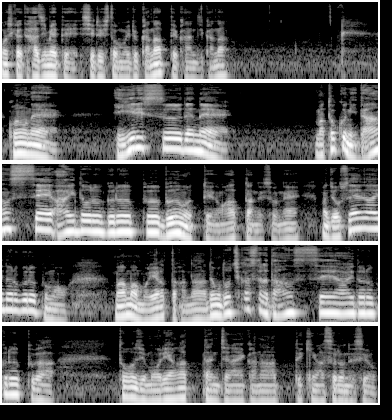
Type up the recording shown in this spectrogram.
もしかして初めて知る人もいるかなっていう感じかな。このね、イギリスでね、まあ、特に男性アイドルグループブームっていうのがあったんですよね。まあ、女性アイドルグループもまあまあ盛り上がったかな。でもどっちかって言ったら男性アイドルグループが当時盛り上がったんじゃないかなって気がするんですよ。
